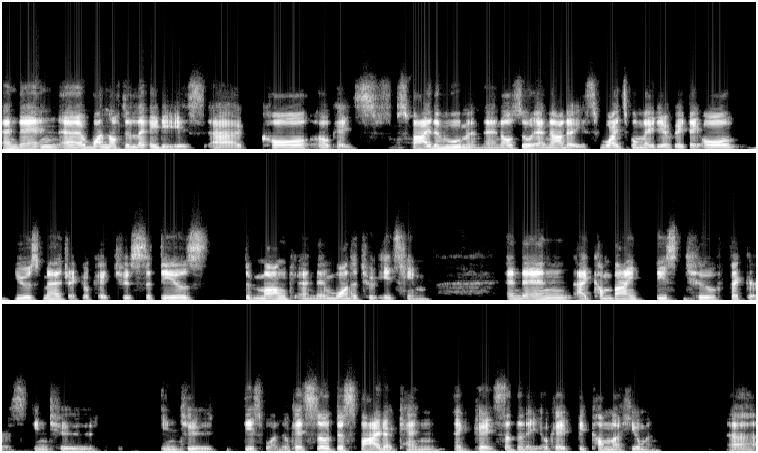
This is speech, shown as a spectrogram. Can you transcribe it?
and then uh, one of the lady is uh, called okay spider woman and also another is white bone lady okay they all use magic okay to seduce the monk and then wanted to eat him and then I combine these two figures into into this one. Okay, so the spider can okay suddenly okay become a human. Uh,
